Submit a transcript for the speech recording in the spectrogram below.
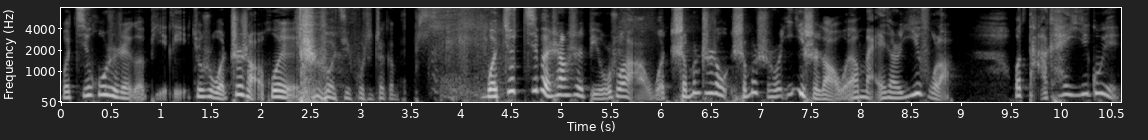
我几乎是这个比例，就是我至少会，我几乎是这个，我就基本上是，比如说啊，我什么知道什么时候意识到我要买一件衣服了。我打开衣柜，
